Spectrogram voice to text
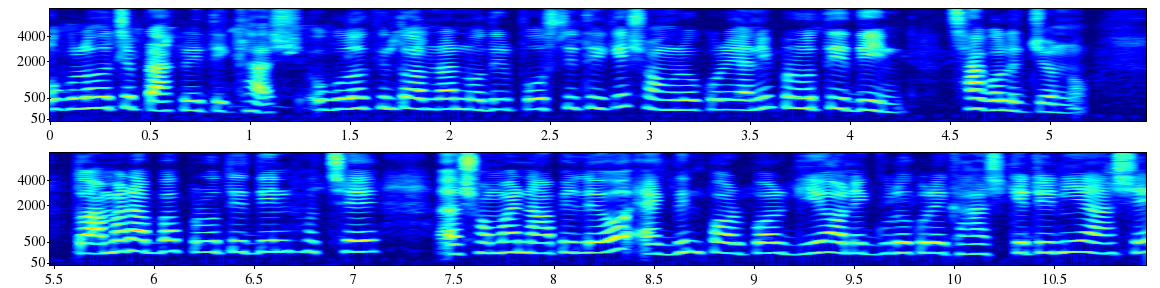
ওগুলো হচ্ছে প্রাকৃতিক ঘাস। ওগুলো কিন্তু আমরা নদীর পস্তি থেকে সংগ্রহ করে আনি প্রতিদিন ছাগলের জন্য। তো আমার আব্বা প্রতিদিন হচ্ছে সময় না পেলেও একদিন পর পর গিয়ে অনেকগুলো করে ঘাস কেটে নিয়ে আসে।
